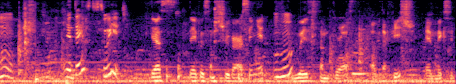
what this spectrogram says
Mm. It tastes sweet. yes, they put some sugars in it Mhm. with some broth of the fish and mix it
